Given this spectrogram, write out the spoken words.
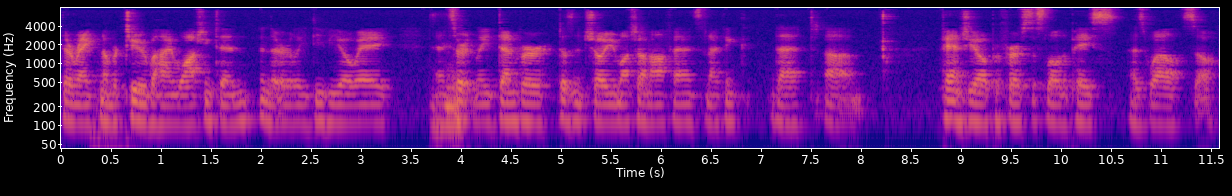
They're ranked number two behind Washington in the early DVOA, and mm-hmm. certainly Denver doesn't show you much on offense. And I think that um, Fangio prefers to slow the pace as well. So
